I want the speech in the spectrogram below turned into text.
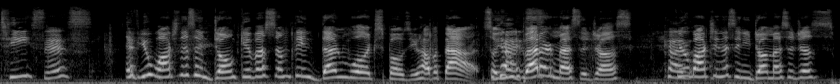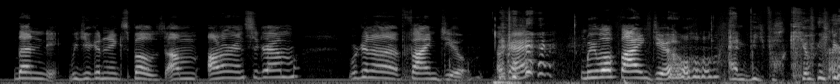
tea, sis. If you watch this and don't give us something, then we'll expose you. How about that? So you better message us. If you're watching this and you don't message us, then you're getting exposed. Um, on our Instagram, we're gonna find you. Okay? we will find you. and we will kill you.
